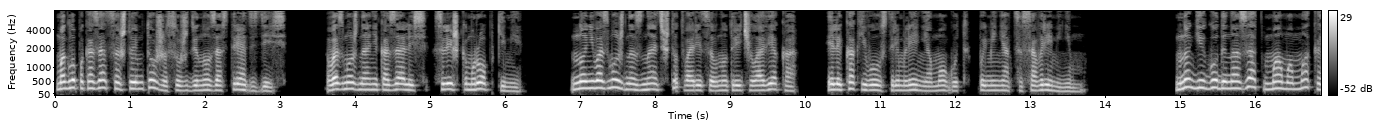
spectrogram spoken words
могло показаться, что им тоже суждено застрять здесь. Возможно, они казались слишком робкими, но невозможно знать, что творится внутри человека или как его устремления могут поменяться со временем. Многие годы назад мама Мака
